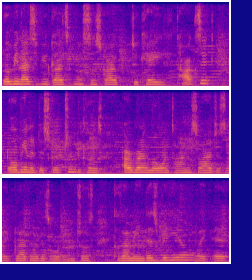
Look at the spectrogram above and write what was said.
It would be nice if you guys can subscribe to K Toxic. It will be in the description because I'm running low on time, so I just like grabbed one of his old intros. Cause I mean, this video like it,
